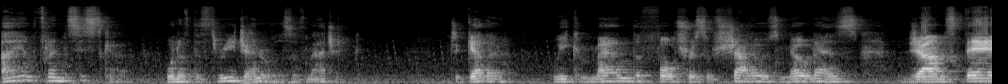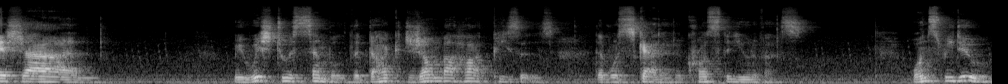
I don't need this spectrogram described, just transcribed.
I am Francisca, one of the three generals of magic. Together, we command the fortress of shadows known as Jambastion. We wish to assemble the dark Jamba heart pieces that were scattered across the universe. Once we do,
